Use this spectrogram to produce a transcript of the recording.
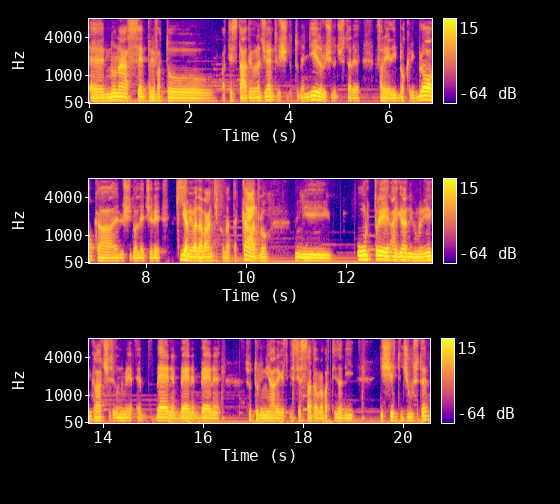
eh, non ha sempre fatto a testate con la gente, è riuscito a tornare indietro, è riuscito a aggiustare, a fare dei blocchi di blocca, è riuscito a leggere chi aveva davanti e come attaccarlo. Quindi, oltre ai grandi numeri del clutch, secondo me è bene, bene, bene sottolineare che sia stata una partita di, di scelte giuste.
